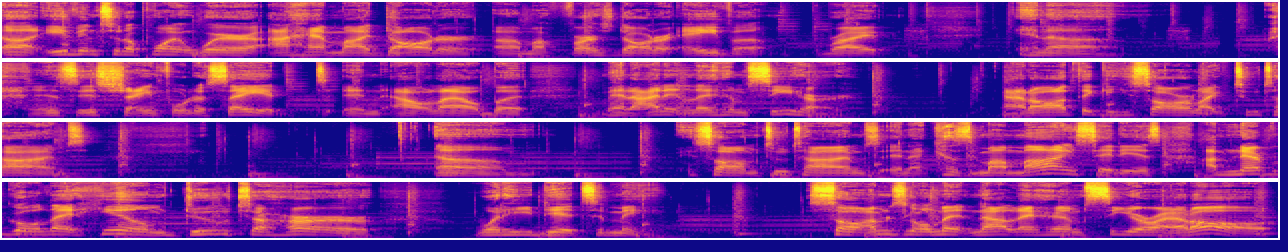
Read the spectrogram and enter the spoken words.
Uh, even to the point where I had my daughter, uh, my first daughter Ava, right, and uh, it's, it's shameful to say it and out loud, but man, I didn't let him see her at all. I think he saw her like two times. Um, he saw him two times, and because my mindset is I'm never gonna let him do to her what he did to me. So I'm just gonna let not let him see her at all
